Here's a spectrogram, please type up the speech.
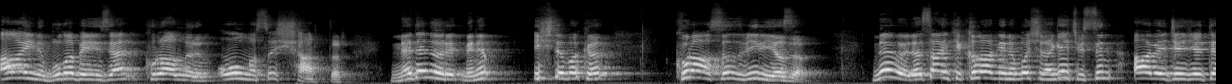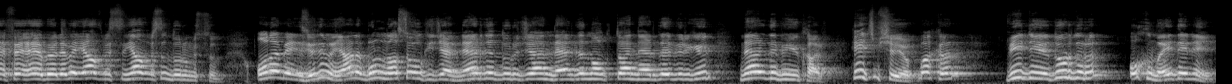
aynı buna benzer kuralların olması şarttır. Neden öğretmenim? İşte bakın kuralsız bir yazı. Ne böyle sanki klavyenin başına geçmişsin A, B, C, C, T, F, E böyle ve yazmışsın yazmışsın durmuşsun. Ona benziyor değil mi? Yani bunu nasıl okuyacaksın? Nerede duracaksın? Nerede nokta? Nerede virgül? Nerede büyük harf? Hiçbir şey yok. Bakın videoyu durdurun okumayı deneyin.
